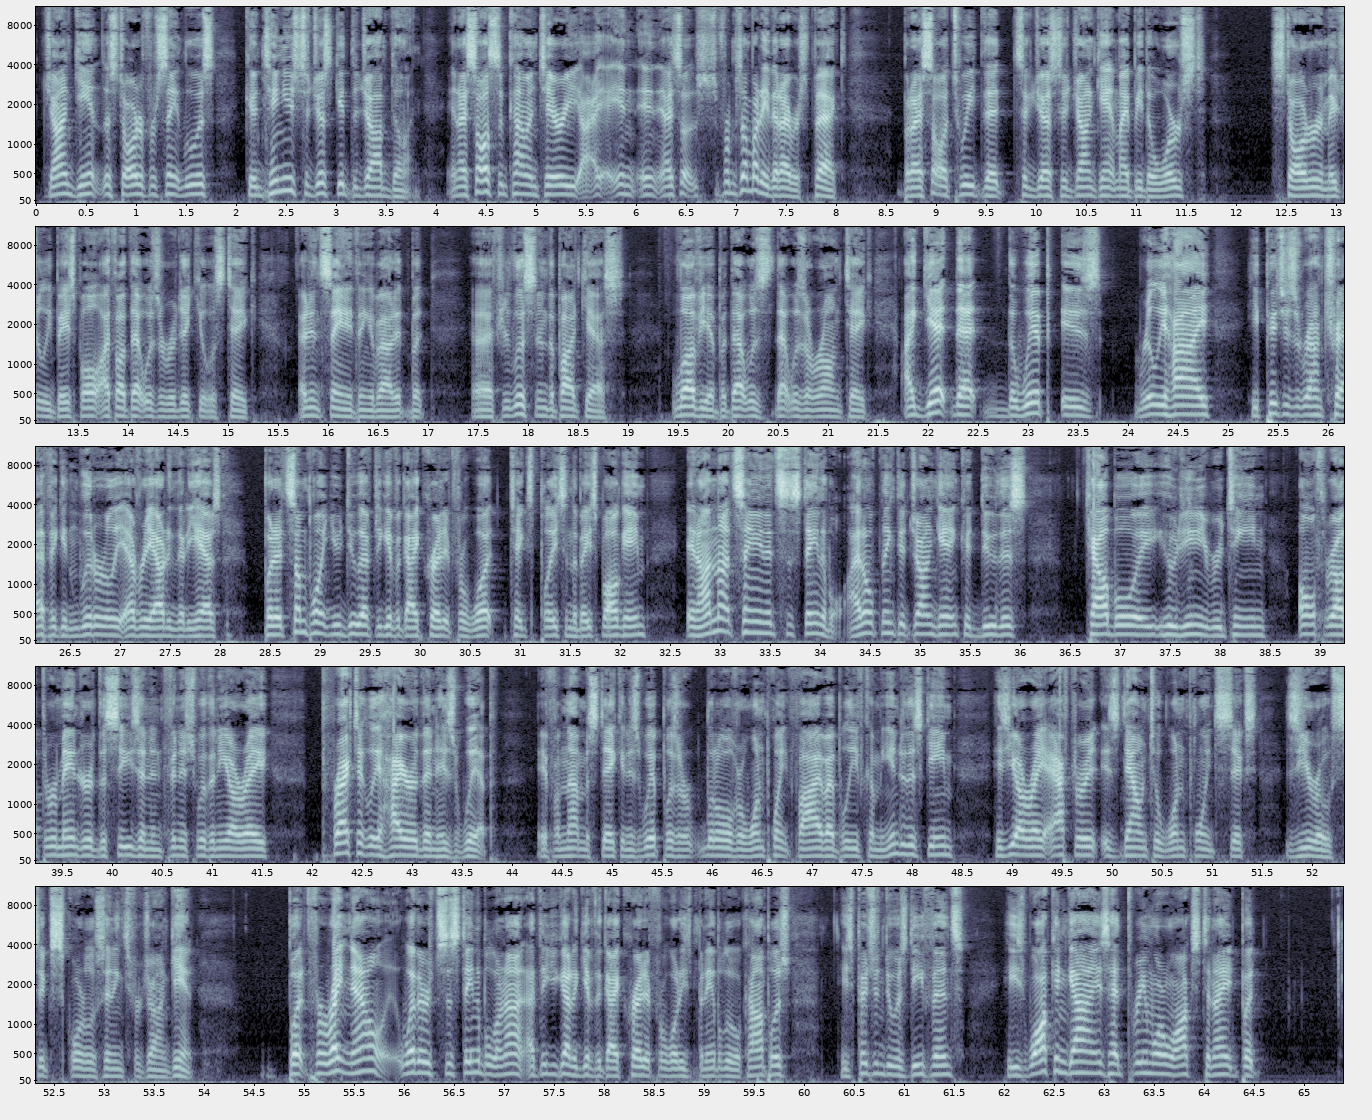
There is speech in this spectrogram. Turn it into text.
John Gant, the starter for St. Louis, continues to just get the job done. And I saw some commentary I, I saw from somebody that I respect, but I saw a tweet that suggested John Gant might be the worst starter in Major League Baseball. I thought that was a ridiculous take. I didn't say anything about it, but uh, if you're listening to the podcast, love you, but that was that was a wrong take. I get that the whip is really high. He pitches around traffic in literally every outing that he has. But at some point, you do have to give a guy credit for what takes place in the baseball game. And I'm not saying it's sustainable. I don't think that John Gant could do this cowboy Houdini routine all throughout the remainder of the season and finish with an ERA practically higher than his whip. If I'm not mistaken, his whip was a little over 1.5, I believe, coming into this game. His ERA after it is down to 1.60, six scoreless innings for John Gant. But for right now, whether it's sustainable or not, I think you got to give the guy credit for what he's been able to accomplish. He's pitching to his defense. He's walking guys, had three more walks tonight, but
